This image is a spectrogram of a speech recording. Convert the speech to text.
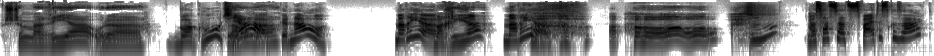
Bestimmt Maria oder Boah, gut, ja, Laura. genau. Maria. Maria? Maria. Oh, oh, oh. Was hast du als zweites gesagt?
